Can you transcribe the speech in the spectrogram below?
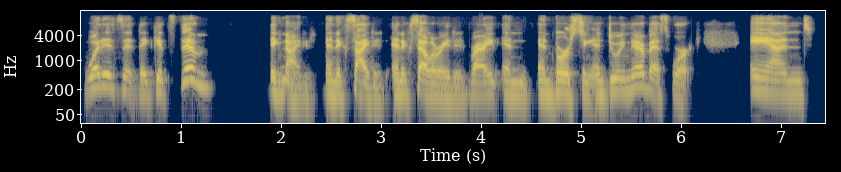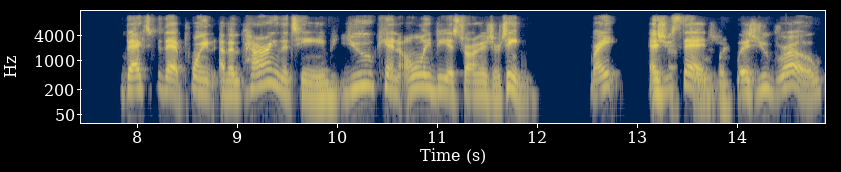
what is it that gets them ignited and excited and accelerated, right? And and bursting and doing their best work. And back to that point of empowering the team, you can only be as strong as your team, right? As you Absolutely. said, as you grow,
